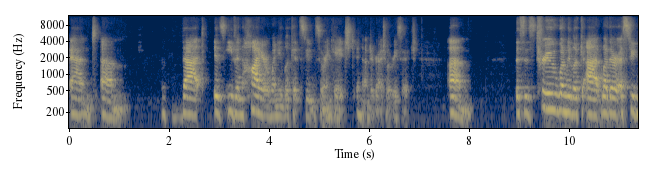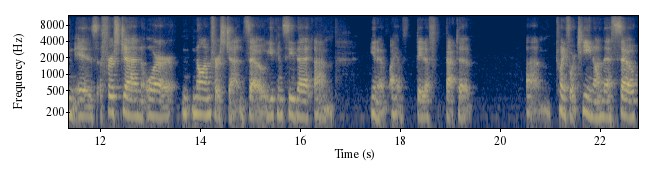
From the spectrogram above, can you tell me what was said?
and um, that is even higher when you look at students who are engaged in undergraduate research. Um, this is true when we look at whether a student is first gen or non-first gen. So you can see that, um, you know, I have data back to um, 2014 on this. So,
